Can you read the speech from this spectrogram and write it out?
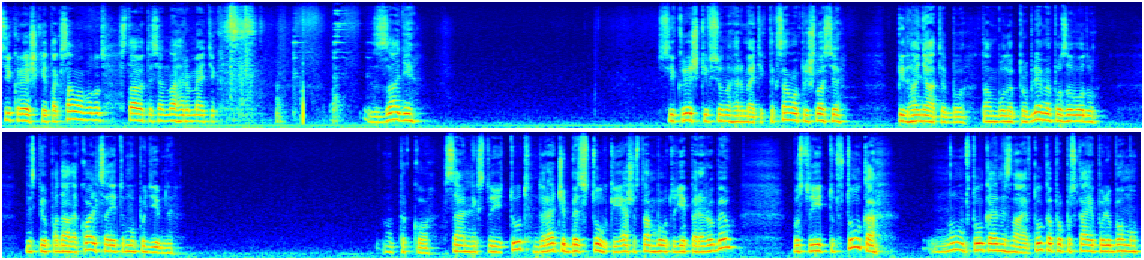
Ці кришки так само будуть ставитися на герметик. Ззаді. Всі кришки, все на герметик. Так само прийшлося підганяти, бо там були проблеми по заводу. Не співпадали кольця і тому подібне. От. Сальник стоїть тут. До речі, без втулки. Я щось там був тоді переробив, бо стоїть тут втулка. Ну, втулка я не знаю. Втулка пропускає по-любому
